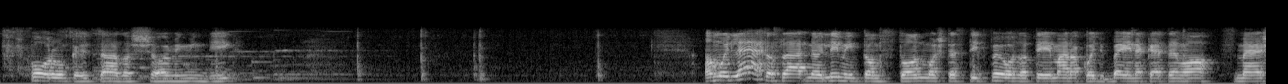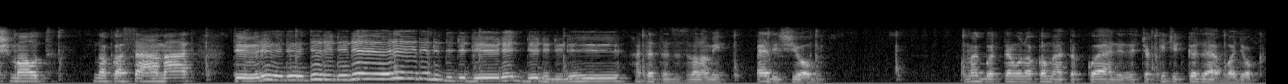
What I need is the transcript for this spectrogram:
Spórunk a 500-assal még mindig. Amúgy lehet azt látni, hogy Living Tombstone most ezt így főhoz a témának, hogy beénekeltem a Smash Mouth-nak a számát. Hát ez, ez valami, ez is jobb. Ha megböttem volna a kamát, akkor elnézést, csak kicsit közel vagyok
